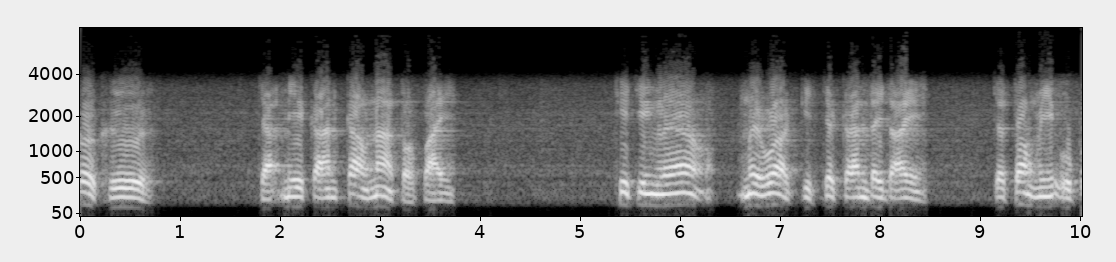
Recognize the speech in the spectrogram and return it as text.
ก็คือ จะมีการก้าวหน้าต่อไป ที่จริงแล้วไม่ว่ากิจการใด ๆ จะต้องมีอุป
